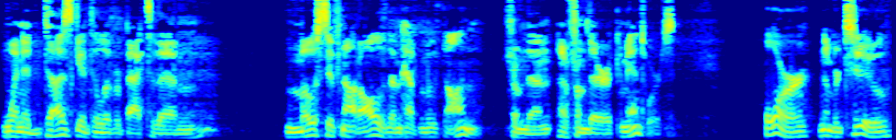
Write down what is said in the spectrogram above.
when it does get delivered back to them, most, if not all of them, have moved on from them uh, from their command tours. Or number two,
